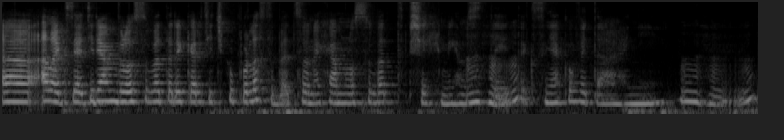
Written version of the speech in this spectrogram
Alex, já ti dám vylosovat tady kartičku podle sebe, co nechám losovat všechny hosty, uh-huh. tak si nějakou vytáhni. Uh-huh.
